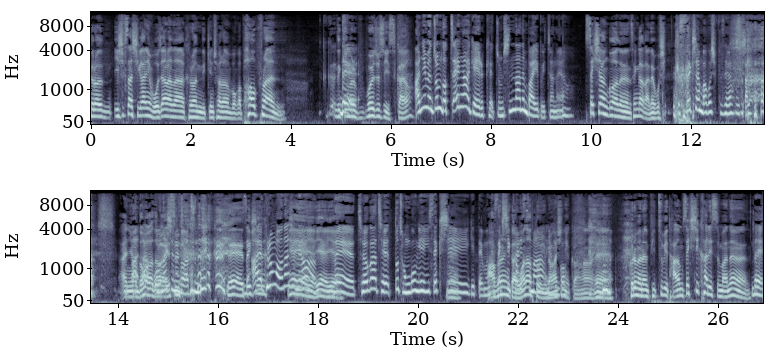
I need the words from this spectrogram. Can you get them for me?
그런 24시간이 모자라나 그런 느낌처럼 뭔가 파워풀한 그, 느낌을 네. 보여줄 수 있을까요? 아니면 좀 더 쨍하게 이렇게 좀 신나는 vibe 있잖아요. 섹시한 거는 생각 안 해보시, 섹시한 거 하고 싶으세요, 혹시? 아니요, 아, 넘어가도록 아, 원하시는 하겠습니다. 것 같은데. 네, 섹시. 아, 그런 거 원하시면. 예, 예, 예, 예. 네, 제가 제 또 전공이 섹시이기 때문에. 아, 섹시 그러니까 카리스마 워낙 또 유명하시니까. 네. 그러면은 B2B 다음 섹시 카리스마는 거. 네.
